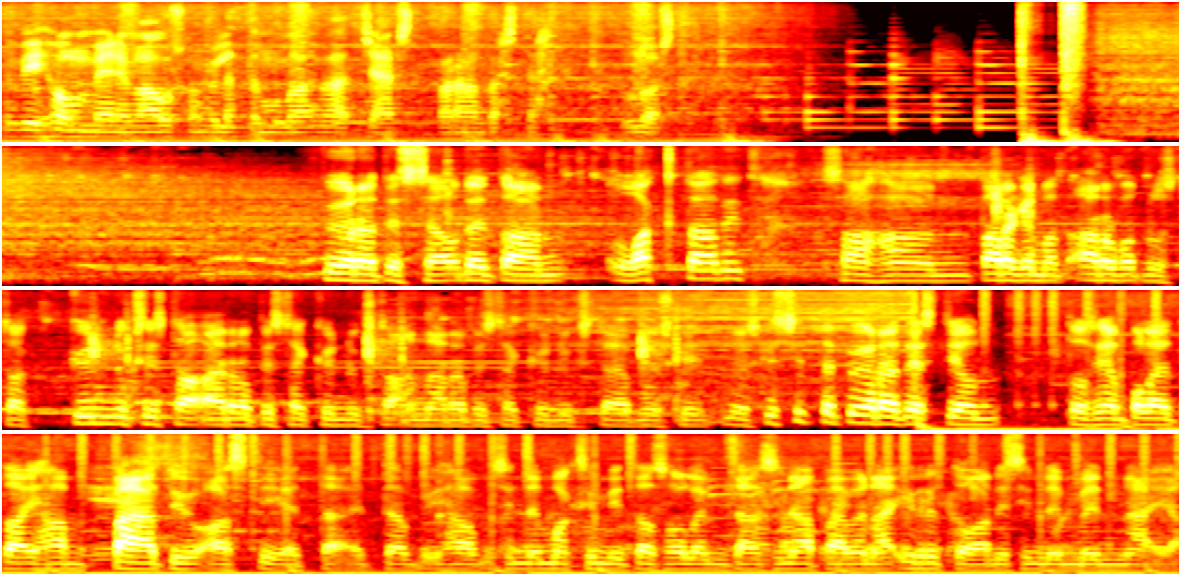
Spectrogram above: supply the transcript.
hyvin hommia, niin mä uskon kyllä, että mulla on hyvät chanssit parantaa sitä tulosta. Pyörätessä otetaan laktaatit, saadaan tarkemmat arvot noista kynnyksistä, aerobista kynnyksistä, anaerobista kynnyksistä ja myöskin, myöskin sitten pyörätesti on tosiaan poletaan ihan päätyy asti, että, että ihan sinne maksimitasolle, mitä sinä päivänä irtoaa, niin sinne mennään ja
